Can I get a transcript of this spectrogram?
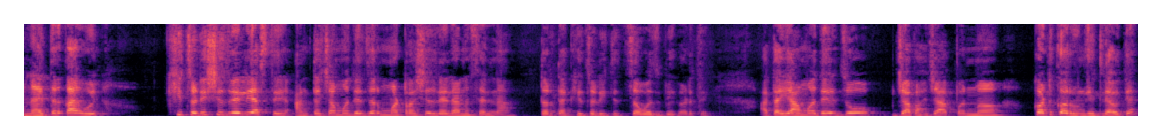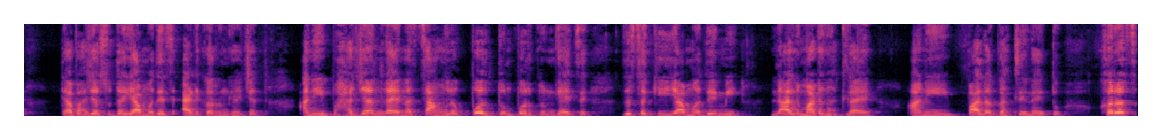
नाहीतर काय होईल खिचडी शिजलेली असते आणि त्याच्यामध्ये जर मटर शिजलेला नसेल ना तर त्या खिचडीची चवच बिघडते. आता यामध्ये जो ज्या भाज्या आपण कट करून घेतल्या होत्या त्या भाज्यासुद्धा यामध्येच ॲड करून घ्यायच्यात. आणि भाज्यांना आहे ना चांगलं परतून परतून घ्यायचं आहे जसं की यामध्ये मी लाल माठ आहे आणि पालक घातलेला आहे तो. खरंच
